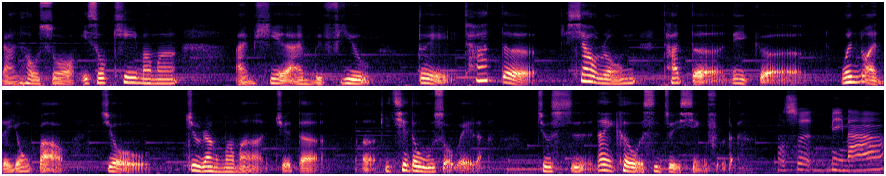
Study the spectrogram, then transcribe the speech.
然后说 "It's okay，妈妈，I'm here, I'm with you"。对他的笑容，他的那个温暖的拥抱。就就让妈妈觉得，呃，一切都无所谓了。就是那一刻，我是最幸福的。我是米妈，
